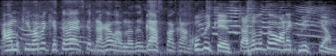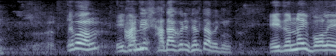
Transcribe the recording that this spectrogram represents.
আম কীভাবে খেতে হয় আজকে দেখাবো আপনাদের গাছ পাকা খুবই টেস্ট আসলে তো অনেক মিষ্টি আম। এবং এই জন্য- সাদা করে ফেলতে হবে কিন্তু। এই জন্যই বলে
